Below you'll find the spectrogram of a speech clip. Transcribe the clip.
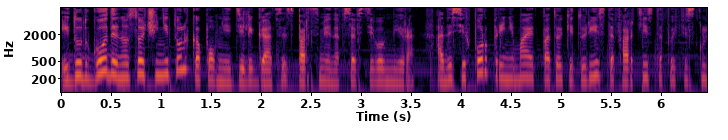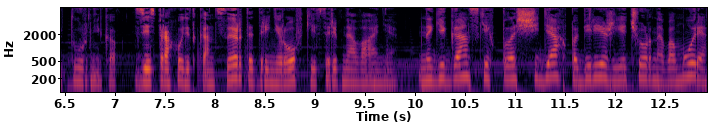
Идут годы, но Сочи не только помнит делегации спортсменов со всего мира, а до сих пор принимает потоки туристов, артистов и физкультурников. Здесь проходят концерты, тренировки и соревнования. На гигантских площадях побережья Черного моря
